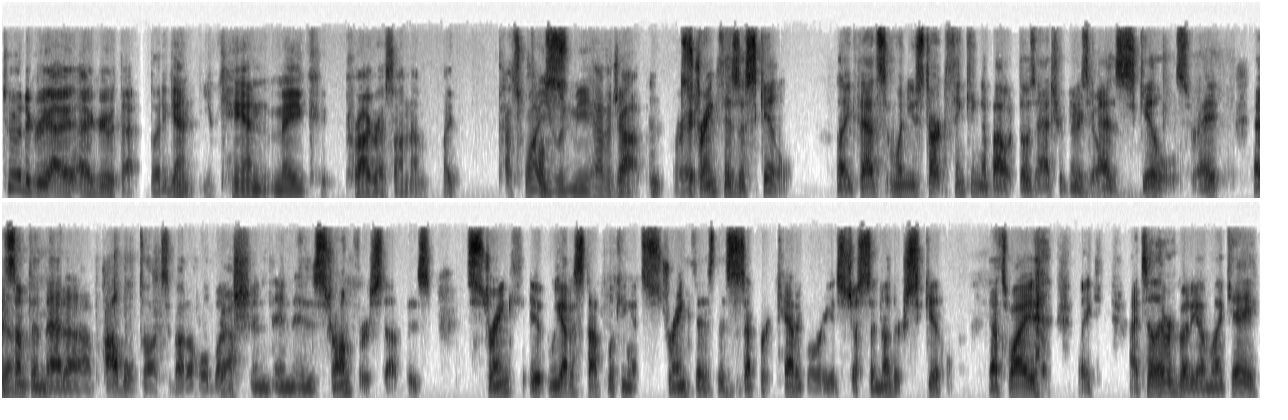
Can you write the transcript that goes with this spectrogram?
to a degree I, I agree with that. But again, you can make progress on them. Like that's why Well, you and me have a job, right? Strength is a skill. Like that's when you start thinking about those attributes as skills, right? That's Yeah. something that uh, Pavel talks about a whole bunch in, in his StrongFirst stuff is strength. It, we got to stop looking at strength as this separate category. It's just another skill. That's why, like, I tell everybody, I'm like, hey,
